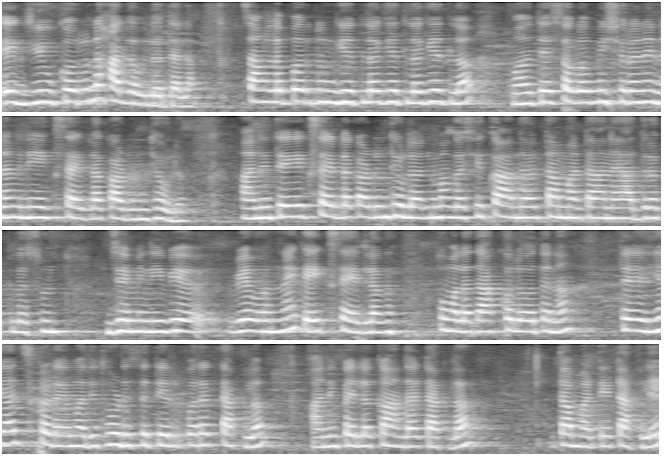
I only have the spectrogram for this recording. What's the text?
एकजीव करून हलवलं त्याला. चांगलं परतून घेतलं घेतलं घेतलं. मग ते सगळं मिश्रण आहे ना मी एक साईडला काढून ठेवलं. आणि ते एक साईडला काढून ठेवलं आणि मग अशी कांदा टमाटा आणि अद्रक लसूण जे मी व्य व्यव नाही का एक साईडला तुम्हाला दाखवलं होतं ना ते ह्याच कढईमध्ये थोडंसं तेल परत टाकलं आणि पहिलं कांदा टाकला टमाटे टाकले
